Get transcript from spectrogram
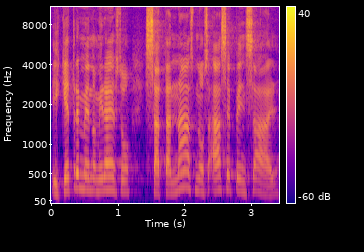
Y qué tremendo, mira esto, Satanás nos hace pensar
